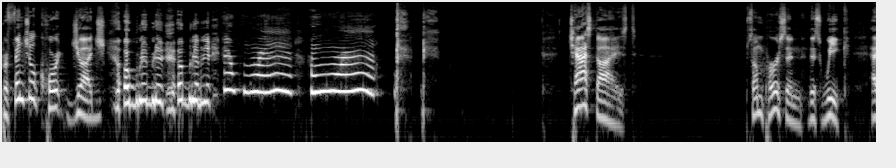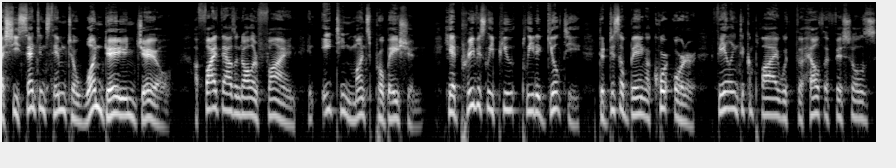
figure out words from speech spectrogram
Provincial Court Judge chastised some person this week as she sentenced him to one day in jail, a $5,000 fine, and 18 months probation. He had previously pleaded guilty to disobeying a court order, failing to comply with the health official's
